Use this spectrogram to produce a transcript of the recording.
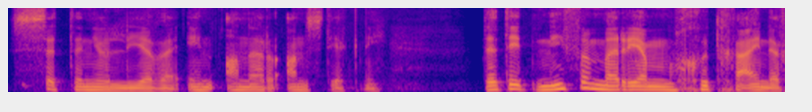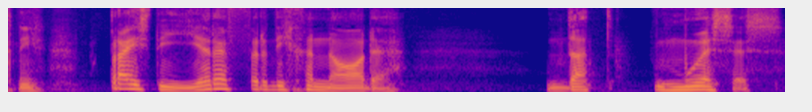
sit in jou lewe en ander aansteek nie. Dit het nie vir Miriam goed geëindig nie. Prys die Here vir die genade dat Moses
